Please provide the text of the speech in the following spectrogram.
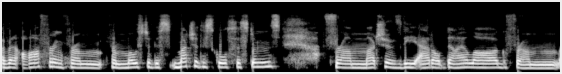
of an offering from from most of this much of the school systems from much of the adult dialogue from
